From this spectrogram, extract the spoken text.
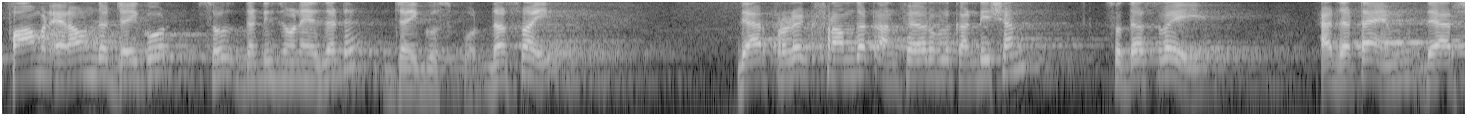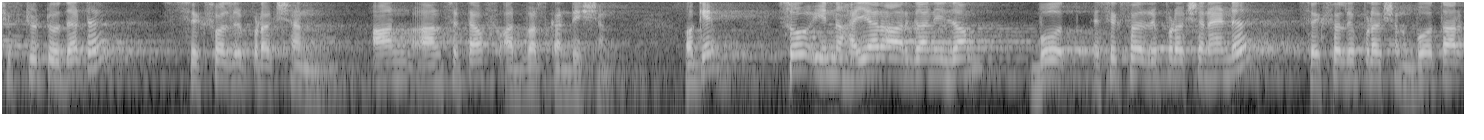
formed around the zygote, so that is known as that zygospore. That's why they are product from that unfavorable condition. So that's why at that time they are shifted to that sexual reproduction on onset of adverse condition. Okay, so in higher organism both asexual reproduction and sexual reproduction both are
